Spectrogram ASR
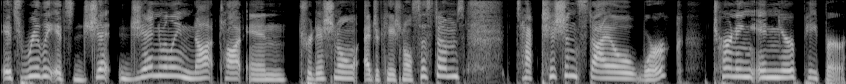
It's really, it's ge- genuinely not taught in traditional educational systems. Tactician style work, turning in your paper,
